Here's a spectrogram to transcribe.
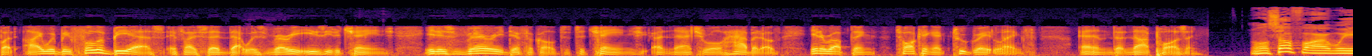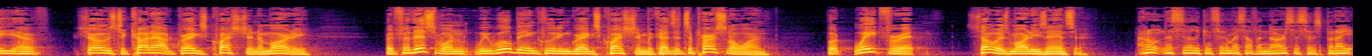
But I would be full of BS if I said that was very easy to change. It is very difficult to change a natural habit of interrupting, talking at too great length, and uh, not pausing. Well, so far we have chose to cut out Greg's question to Marty. But for this one, we will be including Greg's question because it's a personal one. But wait for it. So is Marty's answer. I don't necessarily consider myself a narcissist, but I,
